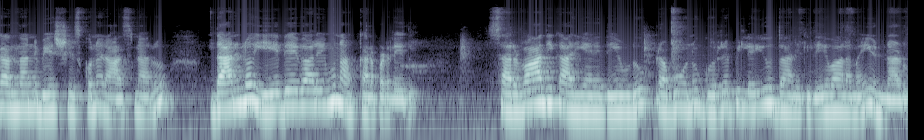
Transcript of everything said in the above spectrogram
గ్రంథాన్ని బేస్ చేసుకొని రాసినారు. దానిలో ఏ దేవాలయము నాకు కనపడలేదు. సర్వాధికారి అనే దేవుడు ప్రభువును గొర్రెపిల్లయు దానికి దేవాలయమై ఉన్నాడు.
